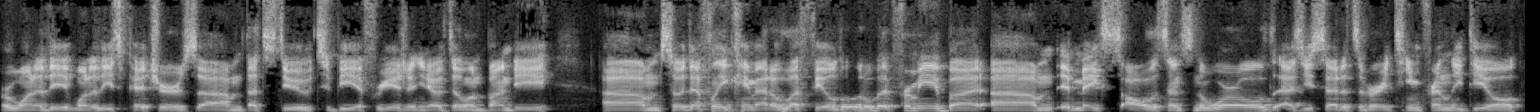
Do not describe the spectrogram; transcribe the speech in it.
or one of the one of these pitchers um, that's due to be a free agent. You know, Dylan Bundy. Um, so it definitely came out of left field a little bit for me, but um, it makes all the sense in the world. As you said, it's a very team friendly deal.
